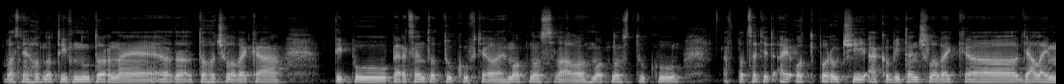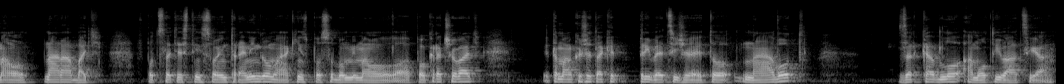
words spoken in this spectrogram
vlastne hodnoty vnútorné e, toho človeka typu percento tuku v tele, hmotnosť svalov, hmotnosť tuku a v podstate aj odporúči, ako by ten človek e, ďalej mal narábať v podstate s tým svojim tréningom a akým spôsobom by mal e, pokračovať. Je tam akože také tri veci, že je to návod, zrkadlo a motivácia.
